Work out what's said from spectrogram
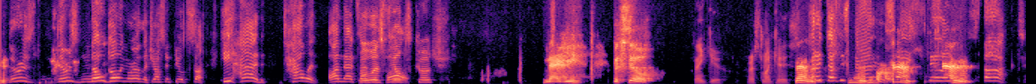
There is there is no going around that Justin Fields sucked. He had talent on that side Who of was the ball. Fields' coach? Nagy, but still, Thank you. Rest my case. Sam, But it doesn't matter. Sam, he still Sam. sucked.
